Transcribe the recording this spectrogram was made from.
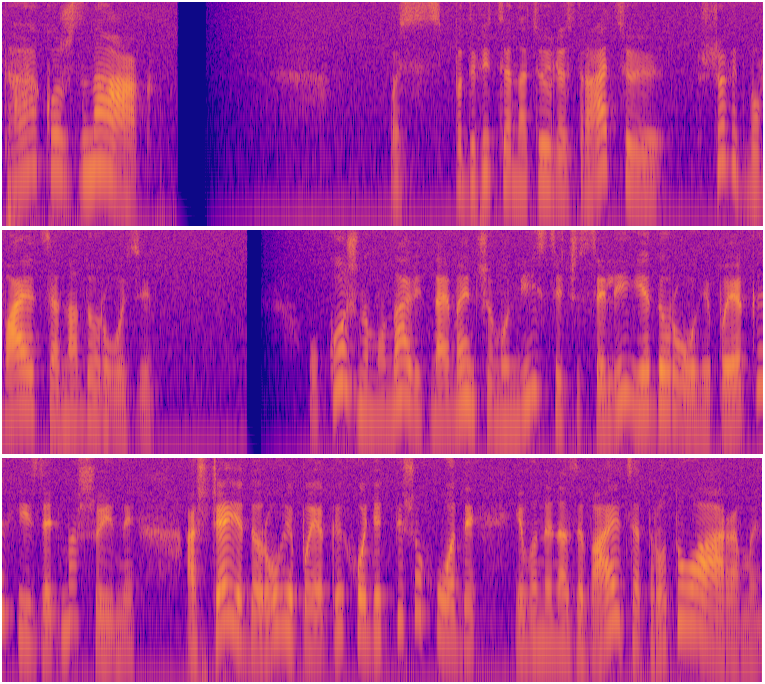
також знак. Ось подивіться на цю ілюстрацію, що відбувається на дорозі. У кожному, навіть найменшому місті чи селі є дороги, по яких їздять машини, а ще є дороги, по яких ходять пішоходи, і вони називаються тротуарами.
